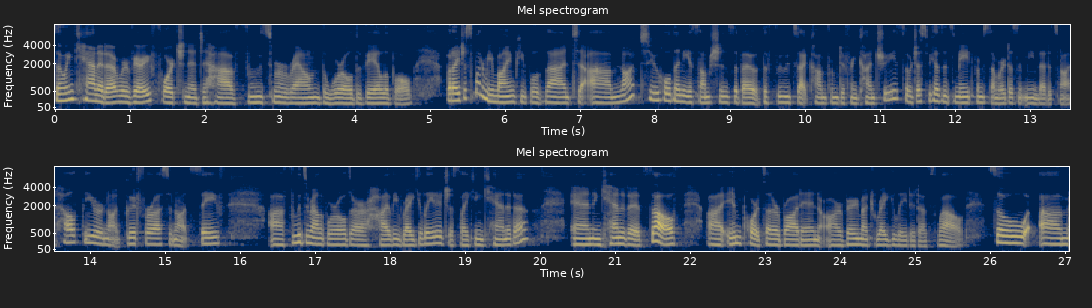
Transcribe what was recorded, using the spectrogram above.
So in Canada, we're very fortunate to have foods from around the world available. But I just want to remind people that um, not to hold any assumptions about the foods that come from different countries. So just because it's made from somewhere doesn't mean that it's not healthy or not good for us or not safe. Uh, foods around the world are highly regulated, just like in Canada. And in Canada itself, uh, imports that are brought in are very much regulated as well. So um,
